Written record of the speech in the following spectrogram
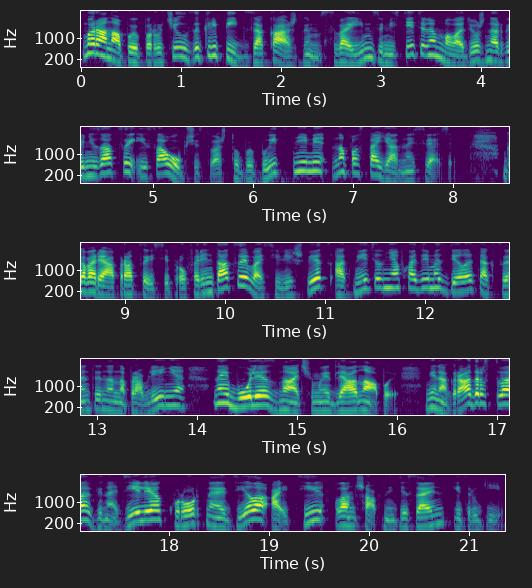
Мэр Анапы поручил закрепить за каждым своим заместителем молодежной организации и сообщества, чтобы быть с ними на постоянной связи. Говоря о процессе профориентации, Василий Швец отметил необходимость сделать акценты на направления наиболее значимые значимые для Анапы – виноградарство, виноделие, курортное дело, IT, ландшафтный дизайн и другие.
